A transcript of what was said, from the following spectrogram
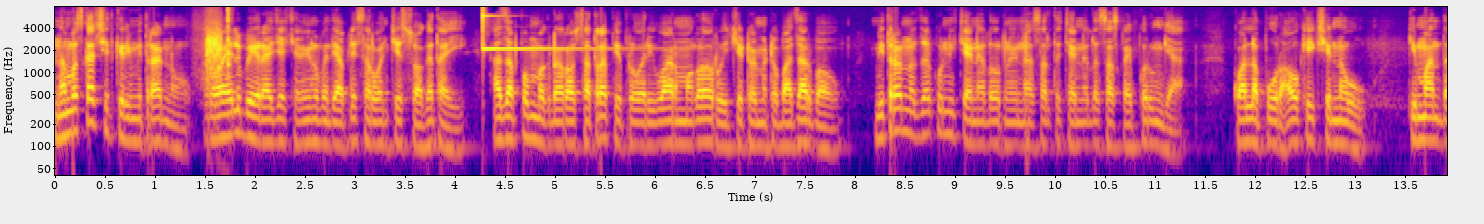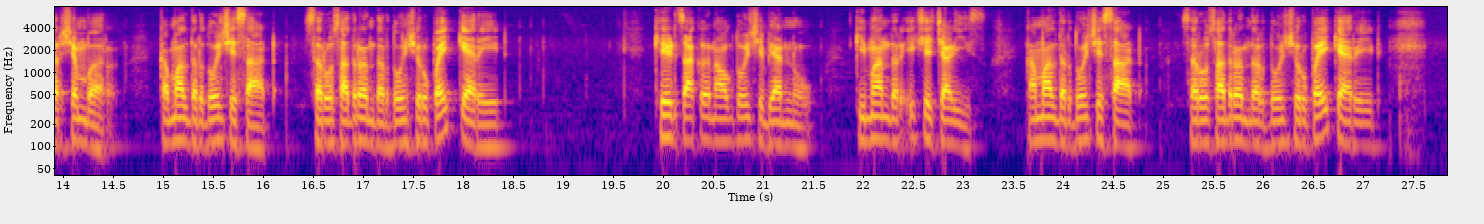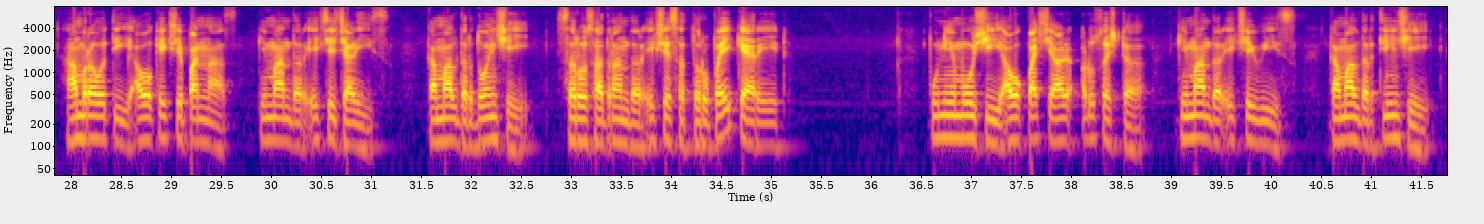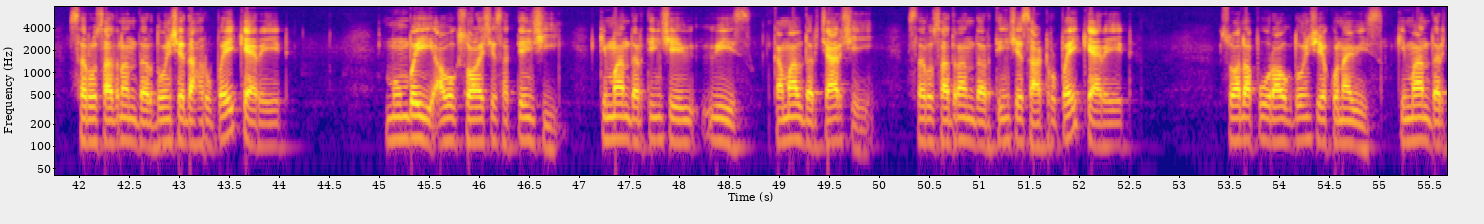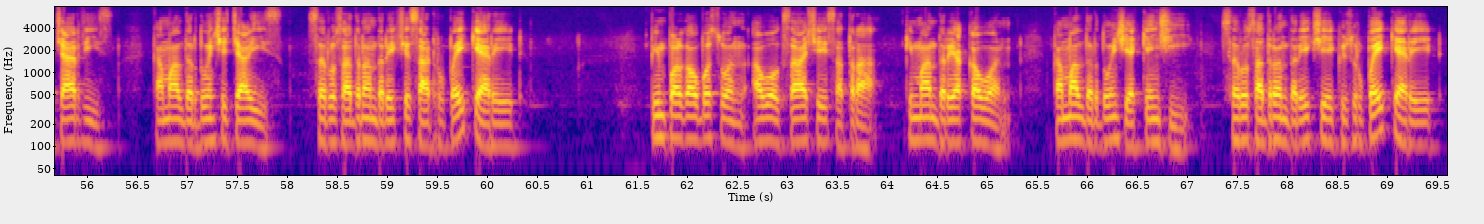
नमस्कार शेतकरी मित्रांनो. रॉयल बेराज या चॅनलमध्ये आपले सर्वांचे स्वागत आहे. आज आपण बघणार आहोत सतरा फेब्रुवारी वार मंगळवार रोजचे टोमॅटो बाजारभाव मित्रांनो जर कोणी चॅनलवर नवीन असाल तर चॅनलला सबस्क्राईब करून घ्या. कोल्हापूर आवक एकशे नऊ किमान दर शंभर कमाल दर दोनशे साठ सर्वसाधारण दर दोनशे रुपये कॅरेट. खेड चाकण आवक दोनशे ब्याण्णव किमान दर एकशे चाळीस कमाल दर दोनशे साठ सर्वसाधारण दर दोनशे रुपये कॅरेट. अमरावती आवक एकशे पन्नास किमान दर एकशे चाळीस कमाल दर दोनशे सर्वसाधारण दर एकशे सत्तर रुपये कॅरेट. पुणे मोशी आवक पाचशे आड अडुसष्ट किमान दर एकशे वीस कमाल दर तीनशे सर्वसाधारण दर दोनशे दहा रुपये कॅरेट. मुंबई आवक सोळाशे सत्याऐंशी किमान दर तीनशे वीस कमाल दर चारशे सर्वसाधारण दर तीनशे साठ रुपये कॅरेट. सोलापूर आवक दोनशे एकोणावीस किमान दर चाळीस कमाल दर दोनशे चाळीस सर्वसाधारण दर एकशे साठ रुपये कॅरेट. पिंपळगाव बसवंत आवक सहाशे सतरा. किमान दर एक्कावन्न. कमाल दर दोनशे एक्क्याऐंशी. सर्वसाधारण दर एकशे एकवीस रुपये कॅरेट.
